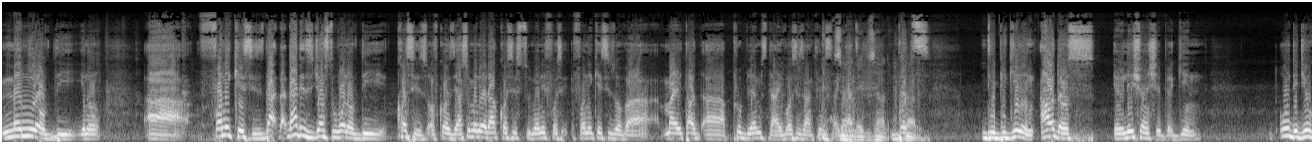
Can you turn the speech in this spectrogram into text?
many of the, you know, uh, funny cases. That, that that is just one of the causes. Of course, there are so many other causes to many funny cases of uh, marital uh, problems, divorces, and things like that. Exactly, exactly, But exactly. the beginning, how does a relationship begin? Who did you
